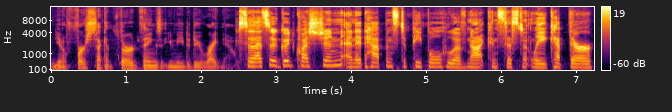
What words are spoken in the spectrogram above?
you know first second third things that you need to do right now? So that's a good question and it happens to people who have not consistently kept their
